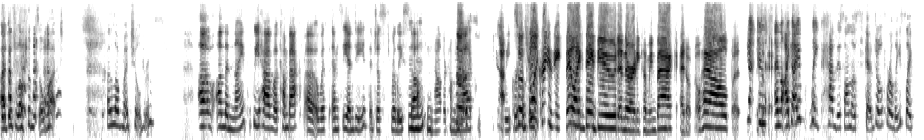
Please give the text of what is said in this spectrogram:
I just love them so much. I love my children. Um, on the 9th, we have a comeback uh, with MCND that just released stuff, and now they're coming So- back. Yeah, week or so it's really crazy. They like debuted and they're already coming back. I don't know how, but Yeah, and, okay. and like I've like had this on the schedule for at least like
